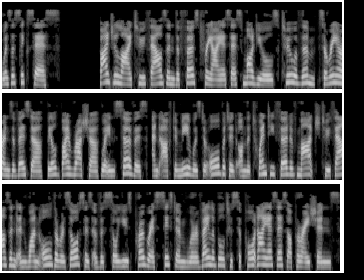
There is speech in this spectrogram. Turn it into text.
was a success. By July 2000 the first free ISS modules two of them, Zarya and Zvezda, built by Russia, were in service, and after Mir was deorbited on 23 March 2001 all the resources of the Soyuz Progress system were available to support ISS operations.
